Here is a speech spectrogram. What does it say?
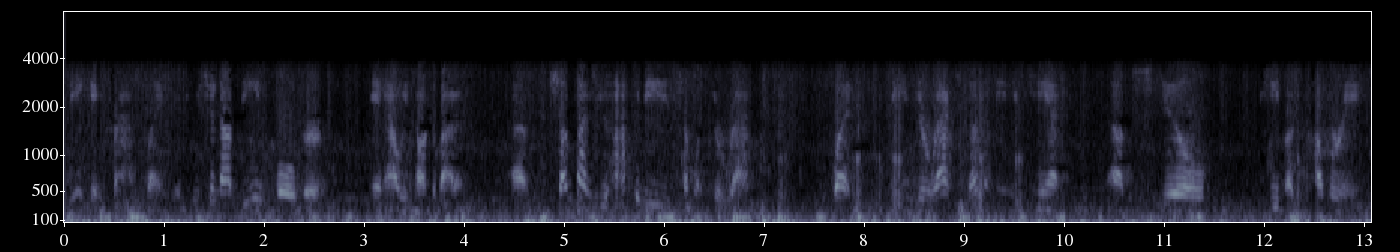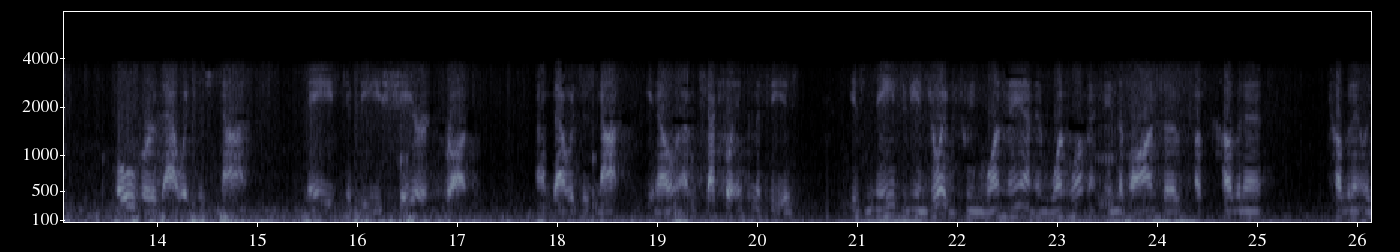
speak in crass language. We should not be vulgar in how we talk about it. Um, sometimes you have to be somewhat direct, but being direct doesn't mean you can't um, still keep a covering over that which is not made to be shared broadly, um, that which is not you know, um, sexual intimacy is is made to be enjoyed between one man and one woman in the bonds of, of covenant, covenantly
